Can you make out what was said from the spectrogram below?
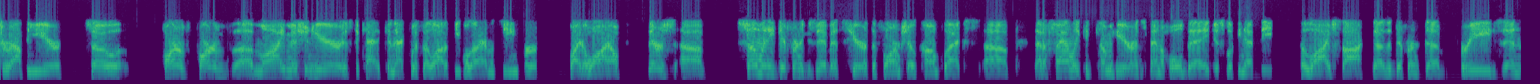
throughout the year. So part of part of uh, my mission here is to ca- connect with a lot of people that I haven't seen for quite a while. There's uh, so many different exhibits here at the Farm Show Complex uh, that a family could come here and spend a whole day just looking at the the livestock, uh, the different uh, breeds, and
